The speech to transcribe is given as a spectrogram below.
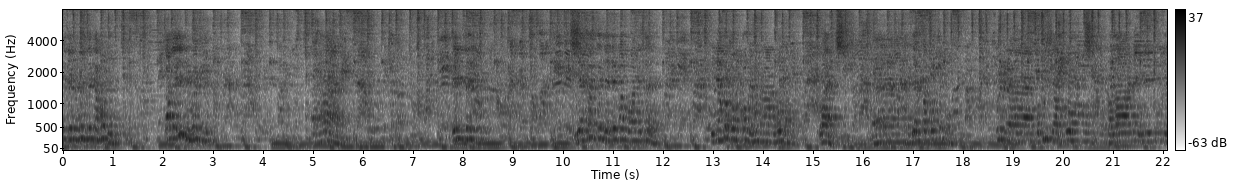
nti ne bɛsi ka ho do baba yi ni wɔn yi nti yɛ fɛsɛ deɛ de ma mu ɔne sɛ nyankopɔ nkɔ mu nyinaa mo ho ma wa yɛ sɔpɔtɔ mu mo nyinaa mo bi hyia po nkɔlaa ne yɛ ne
